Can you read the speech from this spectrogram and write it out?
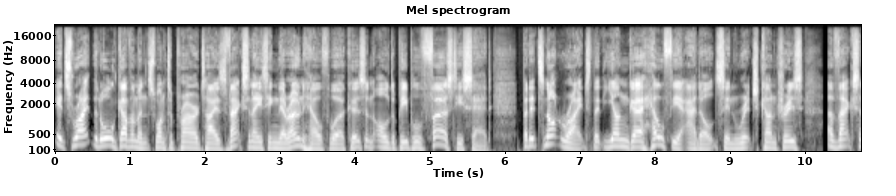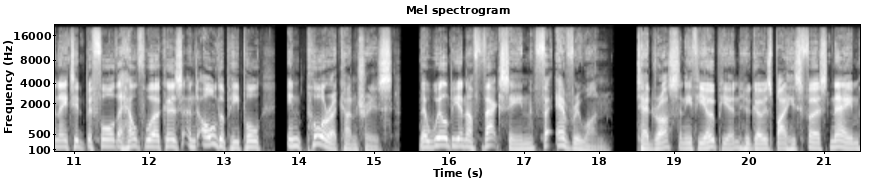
It's right that all governments want to prioritize vaccinating their own health workers and older people first, he said, but it's not right that younger, healthier adults in rich countries are vaccinated before the health workers and older people in poorer countries there will be enough vaccine for everyone. Tedros, an Ethiopian who goes by his first name,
